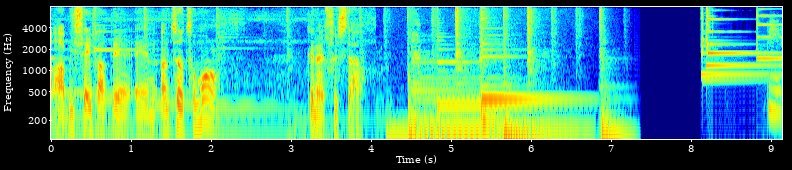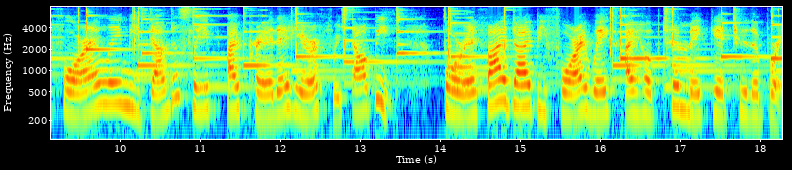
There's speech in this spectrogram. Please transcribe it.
Uh, be safe out there. And until tomorrow, good night, freestyle. Before I lay me down to sleep, I pray to hear a freestyle beat. For if I die before I wake, I hope to make it to the break.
